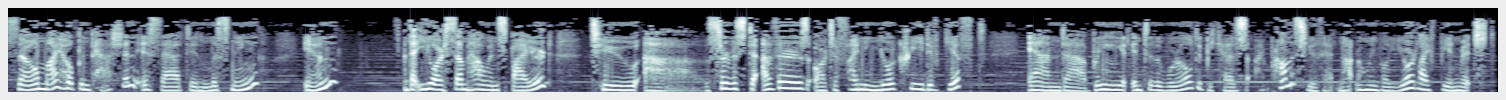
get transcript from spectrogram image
So, my hope and passion is that in listening in, that you are somehow inspired to uh, service to others or to finding your creative gift and uh, bringing it into the world because I promise you that not only will your life be enriched,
